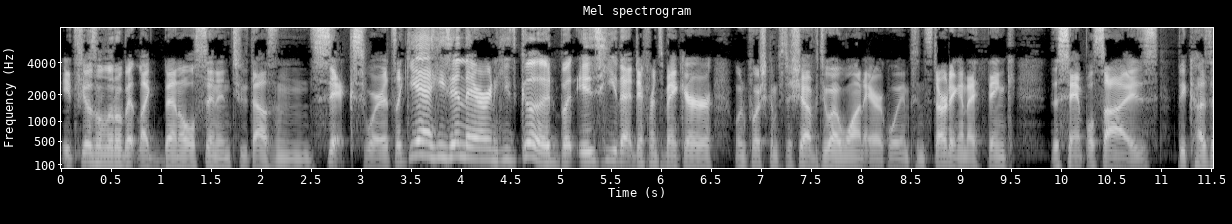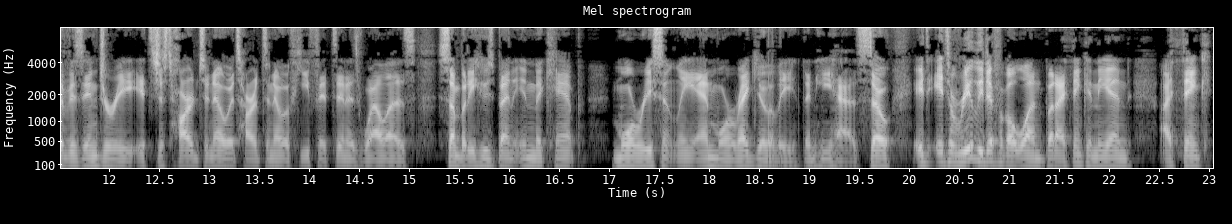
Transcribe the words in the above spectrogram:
it feels a little bit like Ben Olsen in 2006, where it's like, yeah, he's in there and he's good, but is he that difference maker when push comes to shove? Do I want Eryk Williamson starting? And I think the sample size, because of his injury, it's just hard to know. It's hard to know if he fits in as well as somebody who's been in the camp more recently and more regularly than he has. So it, it's a really difficult one, but I think in the end, I think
